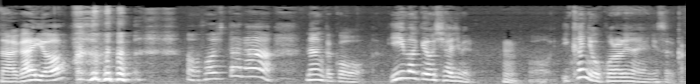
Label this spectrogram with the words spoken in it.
長いよ。そうそしたらなんかこう言い訳をし始める。いかに怒られないようにするか、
